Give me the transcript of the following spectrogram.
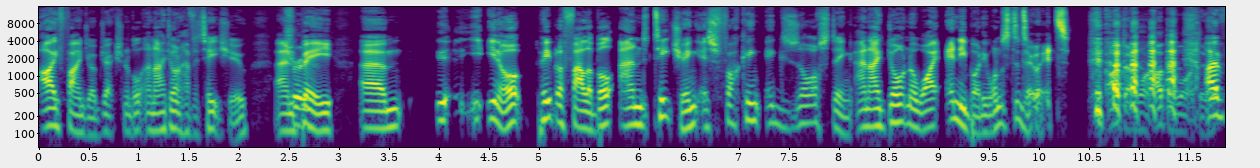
I find you objectionable, and I don't have to teach you. And True. B, um, you know, people are fallible, and teaching is fucking exhausting. And I don't know why anybody wants to do it. I don't want. I don't want to do it.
